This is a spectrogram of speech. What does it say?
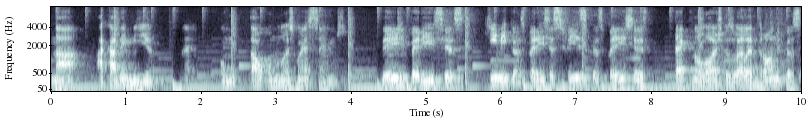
na academia, né, como, tal como nós conhecemos. Desde perícias químicas, perícias físicas, perícias tecnológicas ou eletrônicas,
